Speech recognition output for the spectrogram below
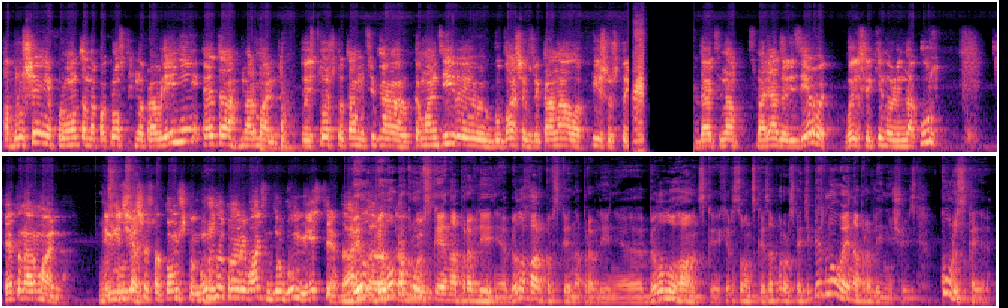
обрушение фронта на Покровском направлении, это нормально. То есть то, что там у тебя командиры в ваших же каналах пишут, что дайте нам снаряды резервы, вы их все кинули на курс, это нормально. Ну, И мне чешешь о том, что нужно прорывать в другом месте. Да, Был- это было как бы- Покровское направление, было Харьковское направление, было Луганское, Херсонское, Запорожское. Теперь новое направление еще есть. Курское.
